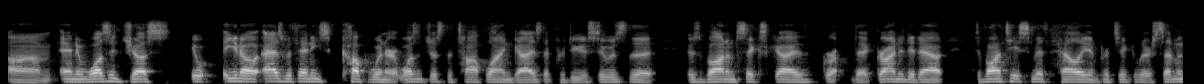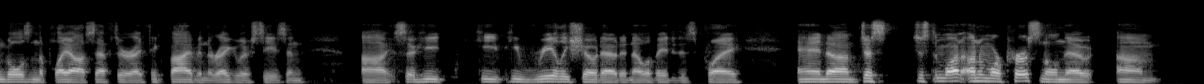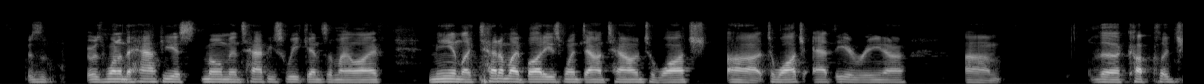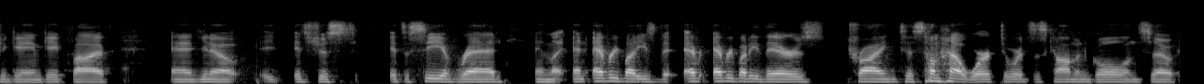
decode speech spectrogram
Um, and it wasn't just, it, you know, as with any cup winner, it wasn't just the top line guys that produced. It was the it was bottom six guys gr- that grinded it out. Devante Smith Pelly in particular, seven goals in the playoffs after I think five in the regular season. Uh, so he he he really showed out and elevated his play. And um, just just on, on a more personal note, um, was it was one of the happiest moments, happiest weekends of my life. Me and like ten of my buddies went downtown to watch uh, to watch at the arena. Um, the cup clinching game, game five, and you know it, it's just it's a sea of red. And like and everybody's the everybody there is trying to somehow work towards this common goal. And so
